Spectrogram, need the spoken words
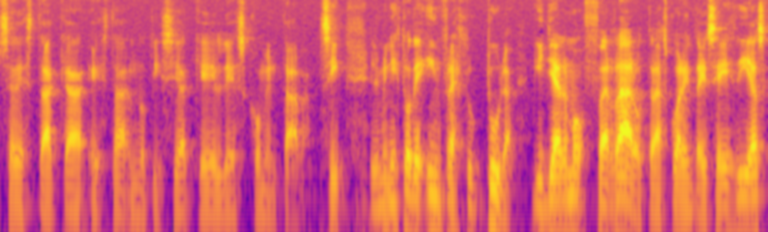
se destaca esta noticia que les comentaba. Sí, el ministro de Infraestructura, Guillermo Ferraro, tras 46 días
